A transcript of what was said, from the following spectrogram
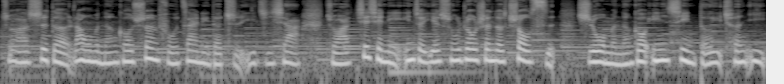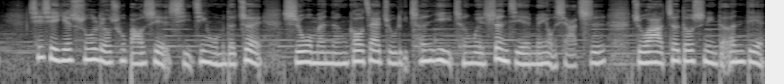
主啊，是的，让我们能够顺服在你的旨意之下。主啊，谢谢你因着耶稣肉身的受死，使我们能够因信得以称义。谢谢耶稣流出宝血，洗净我们的罪，使我们能够在主里称义，成为圣洁，没有瑕疵。主啊，这都是你的恩典。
